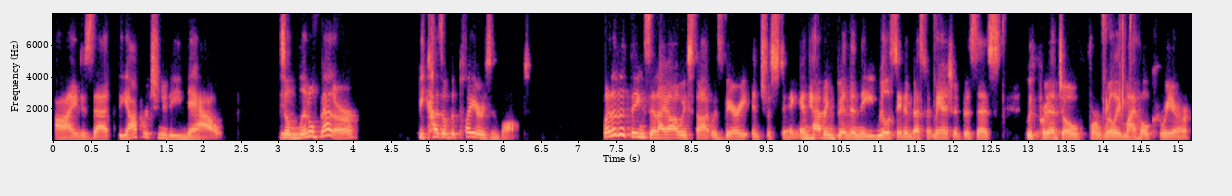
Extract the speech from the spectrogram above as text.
find is that the opportunity now is a little better because of the players involved. One of the things that I always thought was very interesting, and having been in the real estate investment management business with Prudential for really my whole career,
